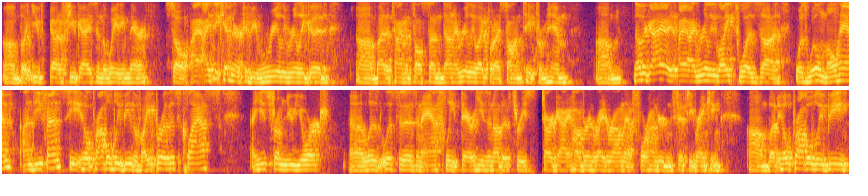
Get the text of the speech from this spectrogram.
uh, but you've got a few guys in the waiting there. So I, I think Hibner could be really, really good uh, by the time it's all said and done. I really like what I saw on tape from him. Um, another guy I, I, really liked was uh, was Will Mohan on defense. He, he'll probably be the Viper of this class. He's from New York, uh, listed as an athlete there. He's another three star guy hovering right around that 450 ranking. Um, but he'll probably be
